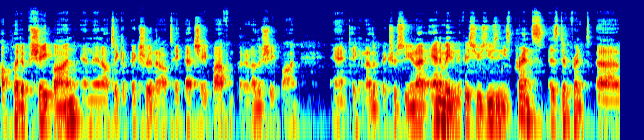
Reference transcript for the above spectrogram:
I'll put a shape on and then I'll take a picture and then I'll take that shape off and put another shape on and take another picture. So you're not animating the face, you're using these prints as different, uh,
